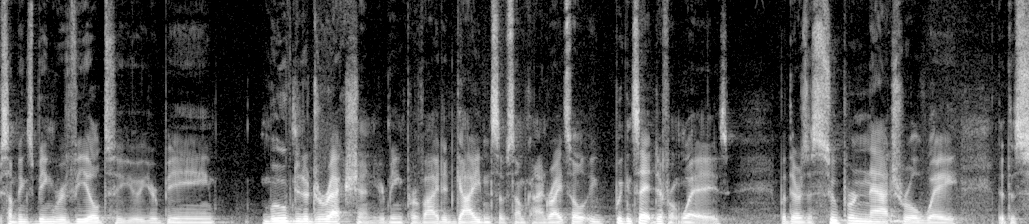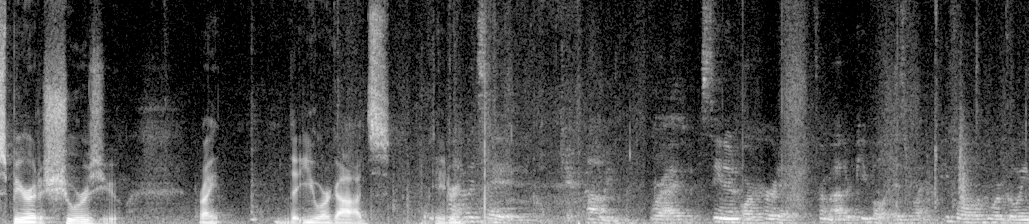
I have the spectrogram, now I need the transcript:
something's being revealed to you. You're being moved in a direction. You're being provided guidance of some kind, right? So we can say it different ways but there's a supernatural way that the Spirit assures you, right? That you are God's. Adrian? I would say, um, where I've seen it or heard it from other people, is when people who are going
